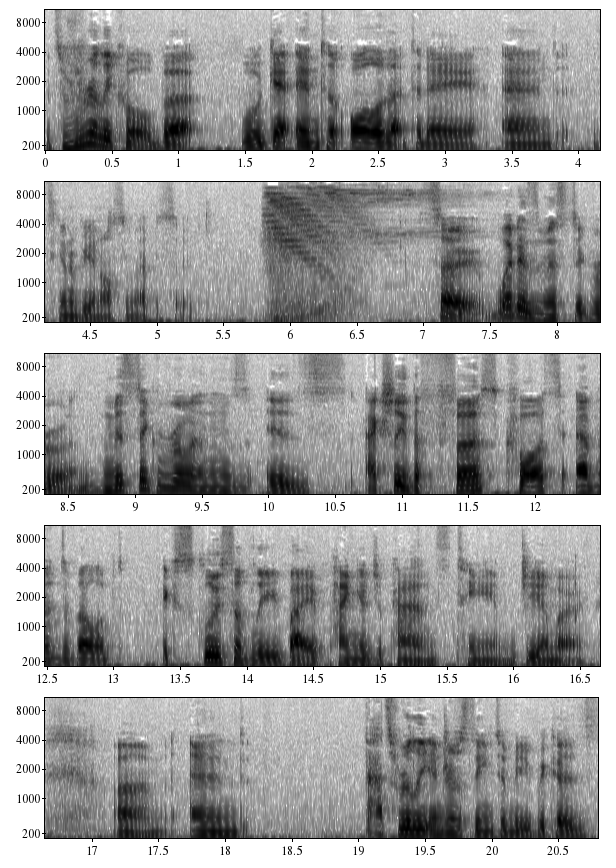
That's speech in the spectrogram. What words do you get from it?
it's really cool, but we'll get into all of that today and it's going to be an awesome episode. So, what is Mystic Ruins? Mystic Ruins is actually the first course ever developed exclusively by Pangya Japan's team, GMO. Um, and that's really interesting to me because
